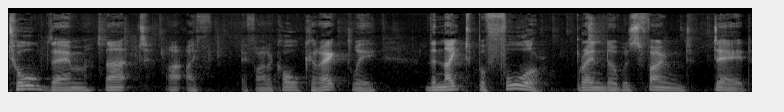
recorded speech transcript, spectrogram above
told them that, I, if I recall correctly, the night before Brenda was found dead,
